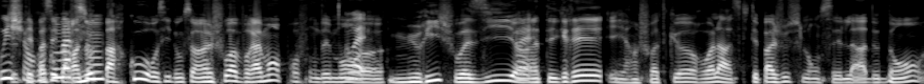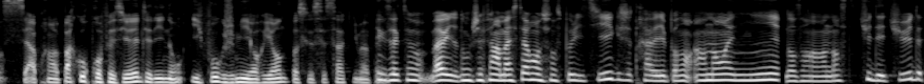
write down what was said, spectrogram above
Oui, je suis T'es en passé par un autre parcours aussi, donc c'est un choix vraiment profondément Ouais. euh, mûri, choisi, euh, intégré et un choix de cœur. Voilà, tu t'es pas juste lancé là dedans, c'est après un parcours professionnel, tu t'es dit non, il faut que je m'y oriente parce que c'est ça qui m'appelle. Exactement. Bah oui, donc j'ai fait un master en sciences politiques, j'ai travaillé pendant un an et demi dans un institut d'études.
